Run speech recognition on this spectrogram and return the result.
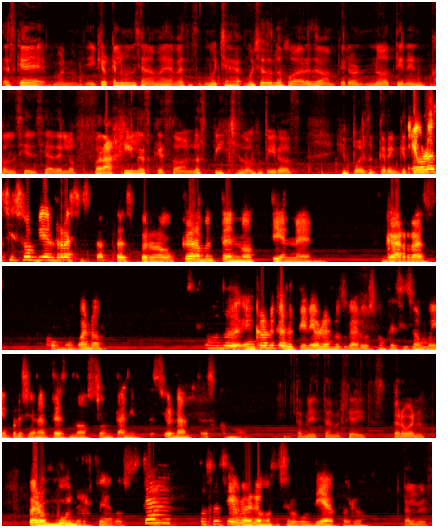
es, que, bueno, y creo que lo mencionaba a veces, muchos de los jugadores de vampiro no tienen conciencia de lo frágiles que son los pinches vampiros y por eso creen que... Y ahora sí son bien resistentes, pero claramente no tienen garras como, bueno, en Crónicas de Tinieblas los garus, aunque sí son muy impresionantes, no son tan impresionantes como También están nerfeaditos, pero bueno. Pero muy nerfeados. Ya, Eh. no sé si hablaremos de eso algún día, pero... Tal vez.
